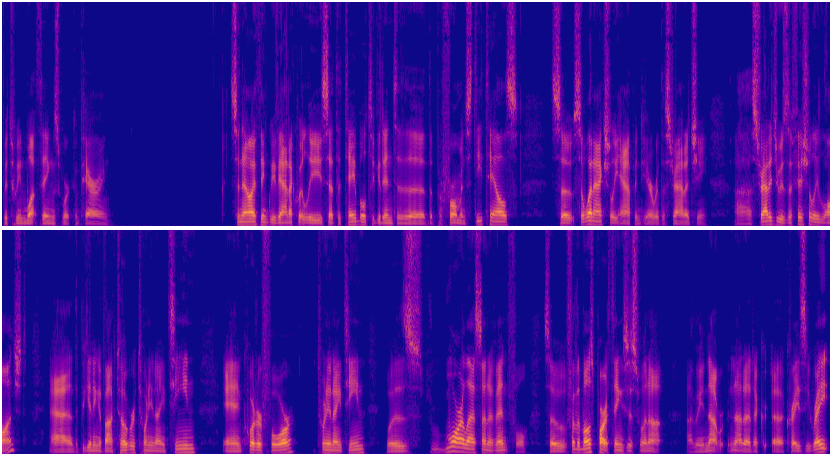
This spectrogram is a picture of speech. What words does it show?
between what things we're comparing. So now I think we've adequately set the table to get into the, the performance details. So, so what actually happened here with the strategy? Uh, strategy was officially launched at the beginning of October 2019, and quarter four 2019 was more or less uneventful. So for the most part, things just went up. I mean, not not at a, a crazy rate,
